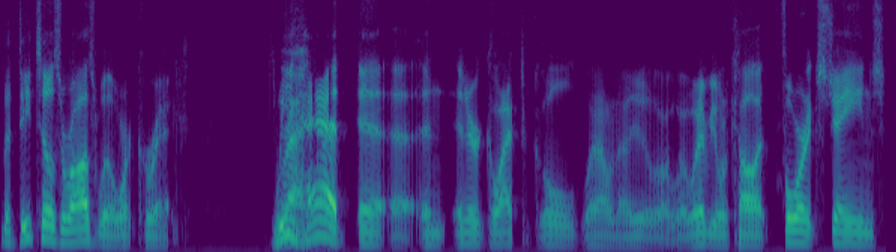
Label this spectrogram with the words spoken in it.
The details of Roswell weren't correct. We Right. had a, a, an intergalactical, well, I don't know, whatever you want to call it, foreign exchange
